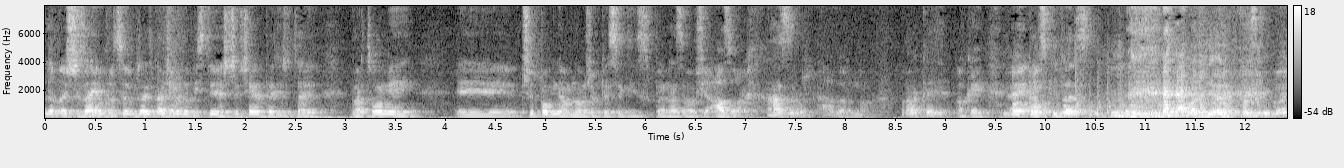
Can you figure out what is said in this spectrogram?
Dobra, jeszcze zanim wrócę, zanim Tak. do listy, jeszcze chciałem powiedzieć tutaj, Bartłomiej yy, przypomniał nam, że piesek XP nazywał się Azor. Azure. Azor, no. Okej. Okej. Ma Ej, w polskiej wersji. Możliwe, że w polskiej. Może-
